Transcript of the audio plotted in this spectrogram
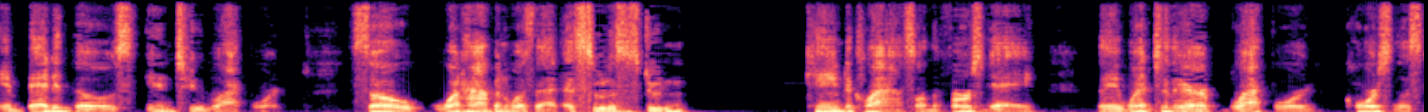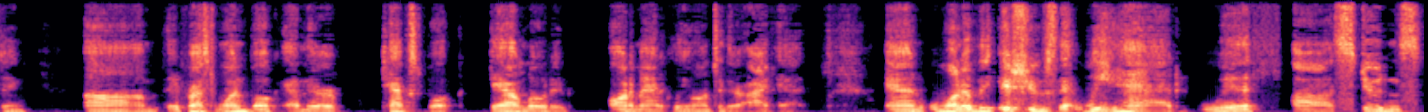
embedded those into Blackboard. So what happened was that as soon as a student came to class on the first day, they went to their Blackboard course listing, um, they pressed one book and their textbook downloaded automatically onto their iPad. And one of the issues that we had with uh, students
